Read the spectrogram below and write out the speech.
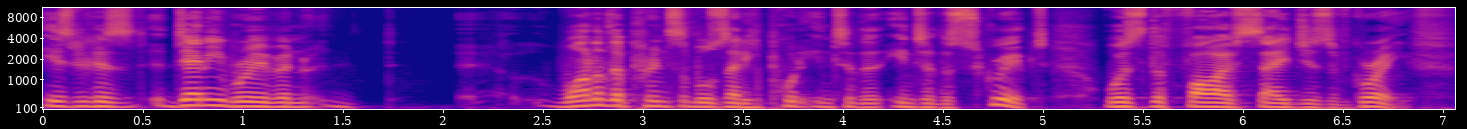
is because Danny Rubin one of the principles that he put into the into the script was the five stages of grief.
